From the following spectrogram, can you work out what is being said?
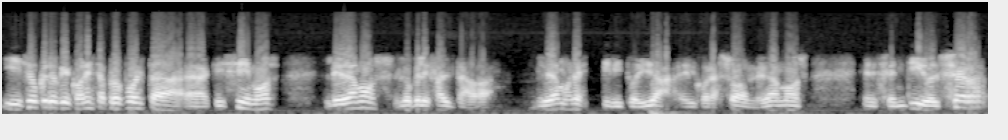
y yo creo que con esta propuesta eh, que hicimos, le damos lo que le faltaba, le damos la espiritualidad, el corazón, le damos el sentido, el ser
